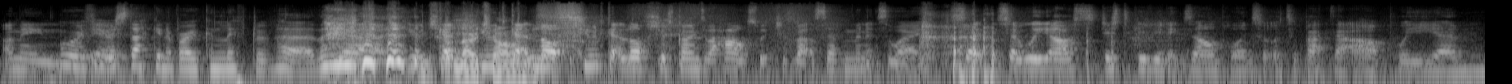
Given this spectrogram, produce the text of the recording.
I mean, Or if you were stuck in a broken lift with her. then- yeah, you would She's got get, no you would get lost. She would get lost just going to a house, which is about seven minutes away. so, so we asked just to give you an example and sort of to back that up. We um,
